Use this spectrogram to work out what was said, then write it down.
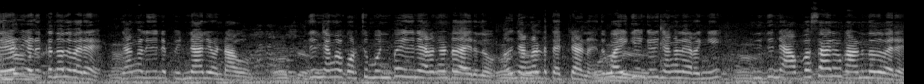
നേടിയെടുക്കുന്നത് വരെ ഞങ്ങൾ ഇതിന്റെ പിന്നാലെ ഉണ്ടാവും. ഇത് ഞങ്ങൾ കുറച്ച് മുൻപേ ഇതിന് ഇറങ്ങേണ്ടതായിരുന്നു. അത് ഞങ്ങളുടെ തെറ്റാണ്. ഇത് വൈകിയെങ്കിലും ഞങ്ങൾ ഇറങ്ങി ഇതിന്റെ അവസാനം കാണുന്നത് വരെ.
